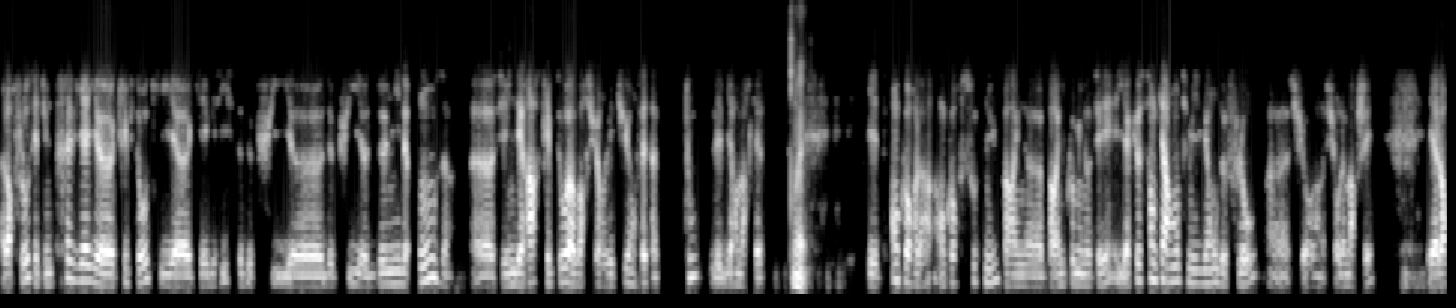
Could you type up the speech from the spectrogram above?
Alors Flow, c'est une très vieille crypto qui, qui existe depuis, depuis 2011. c'est une des rares cryptos à avoir survécu en fait à tous les beer markets. Ouais. Qui est encore là, encore soutenu par une, par une communauté. Il n'y a que 140 millions de flow euh, sur, sur le marché. Et alors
